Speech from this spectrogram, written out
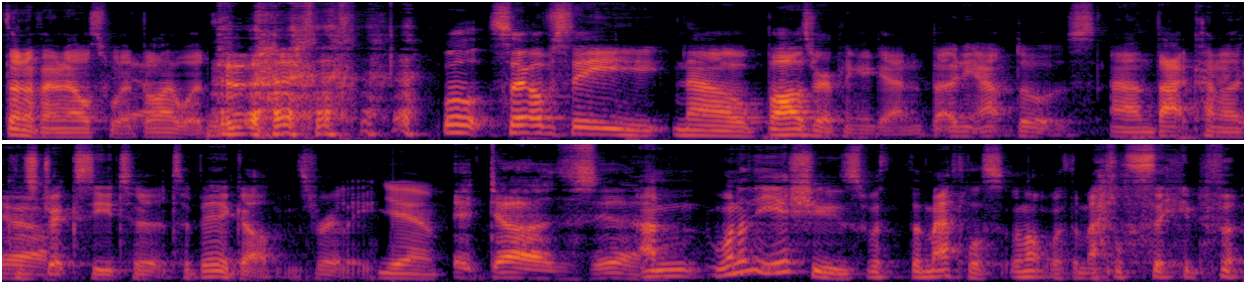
Don't know if anyone else would, but I would. well, so obviously now bars are opening again, but only outdoors, and that kind of Yeah. constricts you to, to beer gardens, really. Yeah. It does, yeah. And one of the issues with the metal, well, not with the metal scene, but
